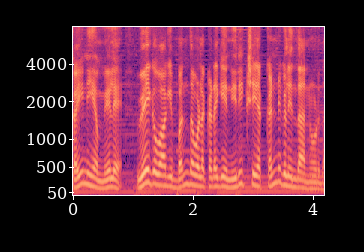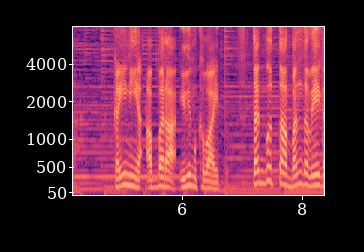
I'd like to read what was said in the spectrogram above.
ಕೈನಿಯ ಮೇಲೆ ವೇಗವಾಗಿ ಬಂದವಳ ಕಡೆಗೆ ನಿರೀಕ್ಷೆಯ ಕಣ್ಣುಗಳಿಂದ ನೋಡಿದ. ಕೈನಿಯ ಅಬ್ಬರ ಇಳಿಮುಖವಾಯಿತು. ತಗ್ಗುತ್ತಾ ಬಂದ ವೇಗ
